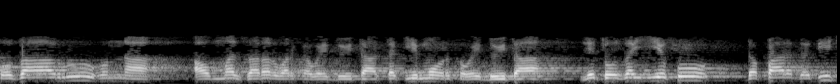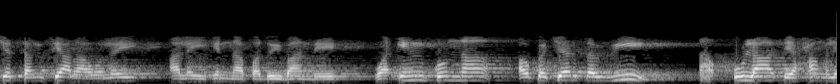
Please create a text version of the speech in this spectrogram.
تضاروهن او مزرر ورکوي دوی ته تکلیف مور کوي دوی ته لتوزیقو د پار د دې چې تنگسیا راولې علیهن په دوی باندې و ان کنا او کچر ته وی اولات حمل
